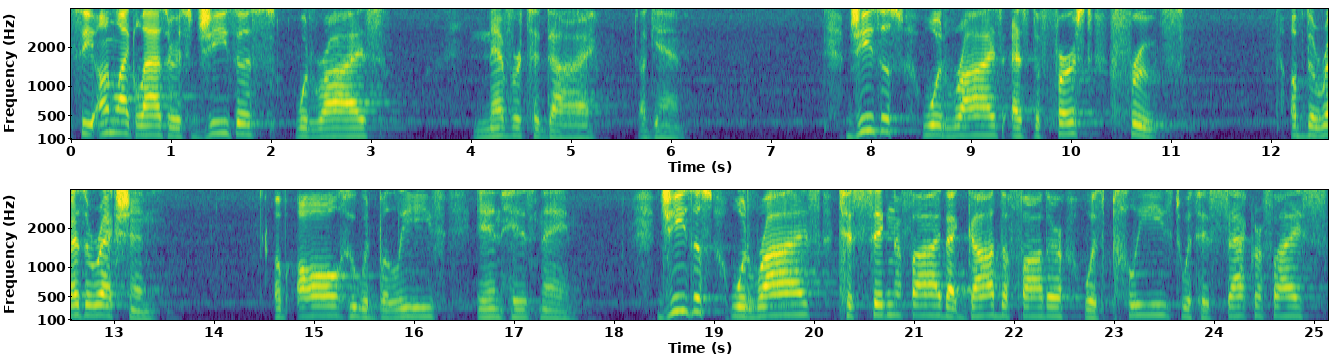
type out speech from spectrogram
see, unlike Lazarus, Jesus would rise never to die again. Jesus would rise as the first fruits of the resurrection of all who would believe in his name. Jesus would rise to signify that God the Father was pleased with his sacrifice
